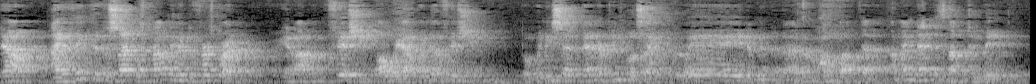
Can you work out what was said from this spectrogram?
Now, I think the disciples probably heard the first part, you know, I'm fishing. Oh, yeah, we know fishing. But when he said men or people, it's like, wait a minute, I don't know about that. My net is not too big.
